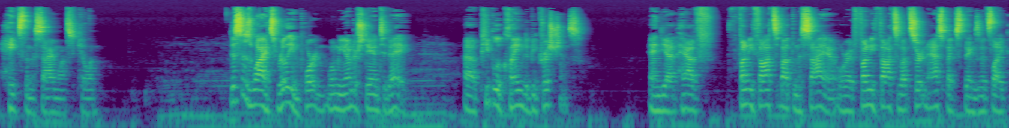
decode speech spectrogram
hates the Messiah and wants to kill him. This is why it's really important when we understand today uh, people who claim to be Christians and yet have funny thoughts about the Messiah or have funny thoughts about certain aspects of things. And it's like,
